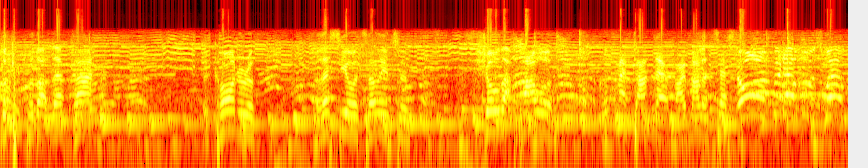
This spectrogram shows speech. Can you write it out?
looking for that left hand. The corner of Alessio Italian to show that power. Good left hand there by Malatesta. Oh, good elbow as well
